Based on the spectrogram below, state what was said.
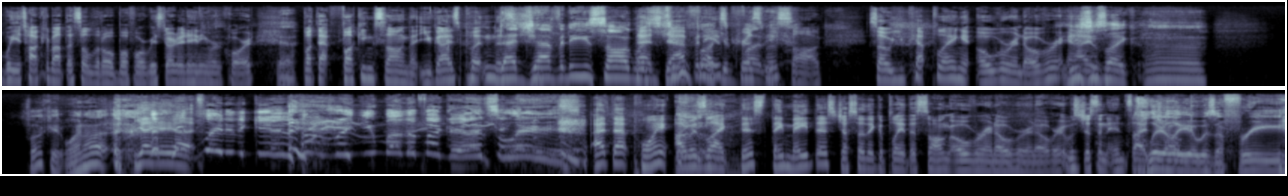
we talked about this a little before we started hitting record. Yeah. But that fucking song that you guys put in this That Japanese song that was Japanese fucking Christmas funny. song. So you kept playing it over and over, and He's I just like, uh, fuck it, why not? yeah, yeah, yeah. he played it again. I was like, you motherfucker, that's hilarious. At that point, I was like, "This they made this just so they could play this song over and over and over." It was just an inside Clearly, joke. it was a free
